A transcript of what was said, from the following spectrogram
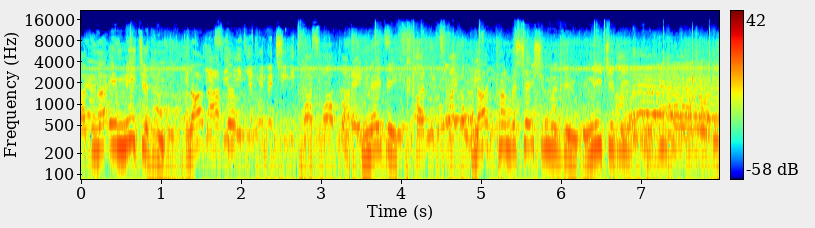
but not immediately. Not Yes, after, immediately, but she, it was operate. maybe, but not conversation with you. Immediately, video or audio.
